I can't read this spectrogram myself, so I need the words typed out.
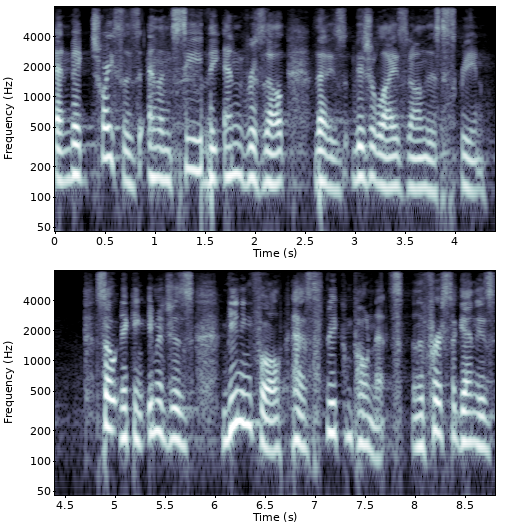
and make choices, and then see the end result that is visualized on this screen. So, making images meaningful has three components. And the first, again, is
